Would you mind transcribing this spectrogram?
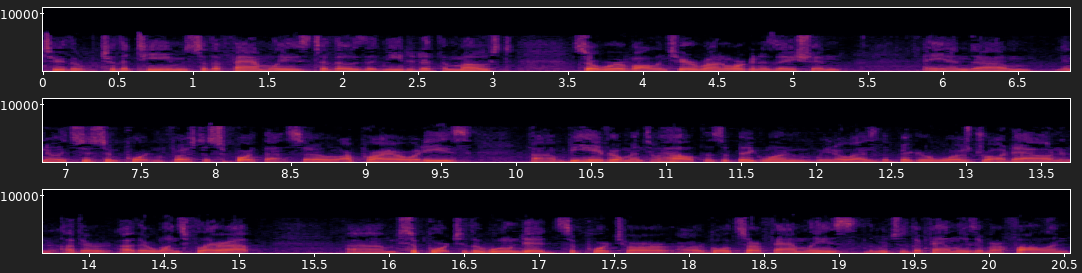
to the, to the teams, to the families, to those that needed it the most. So we're a volunteer-run organization, and um, you know, it's just important for us to support that. So our priorities uh, behavioral mental health is a big one, you know, as the bigger wars draw down and other, other ones flare up. Um, support to the wounded, support to our, our, Gold Star families, which is the families of our fallen.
